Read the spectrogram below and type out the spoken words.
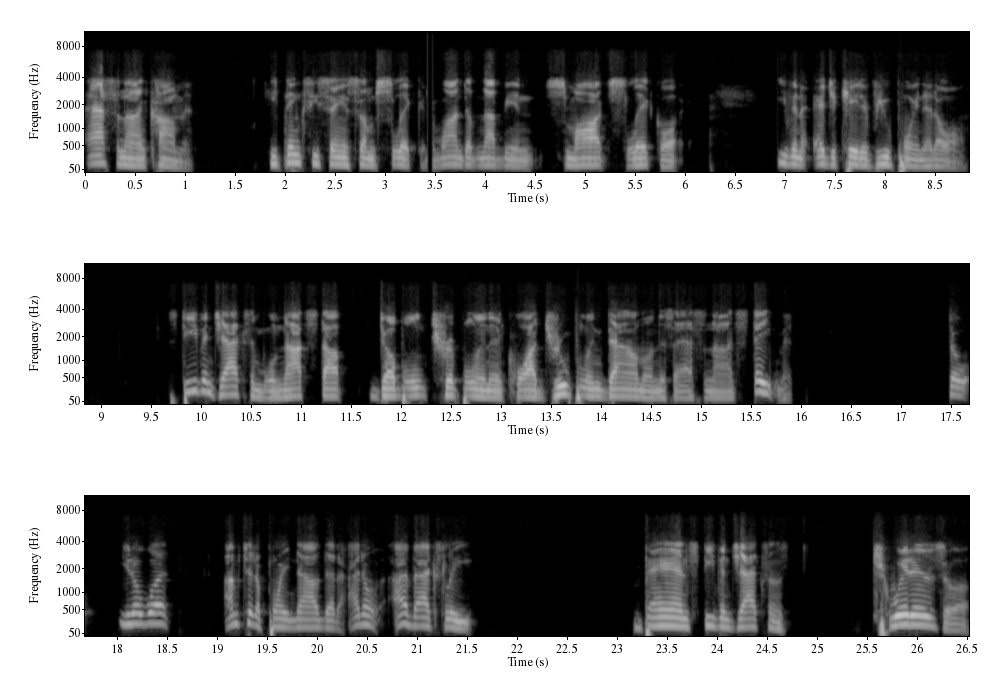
asinine comment. He thinks he's saying something slick and wind up not being smart, slick, or even an educated viewpoint at all. Stephen Jackson will not stop double, tripling, and quadrupling down on this asinine statement. So, you know what? I'm to the point now that I don't, I've actually banned Stephen Jackson's Twitters or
